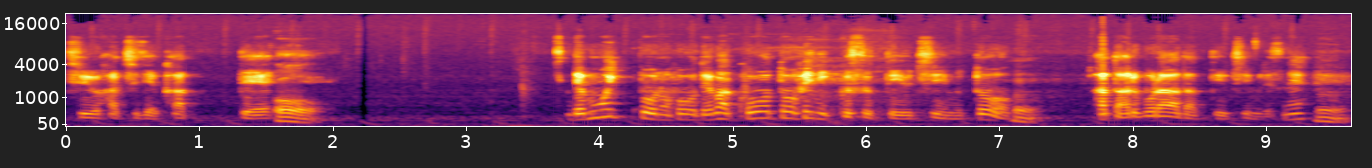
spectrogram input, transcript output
18で勝って、おう。で、もう一方の方では、コートフェニックスっていうチームと、うん。あとアルボラーダっていうチームですね。うん。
